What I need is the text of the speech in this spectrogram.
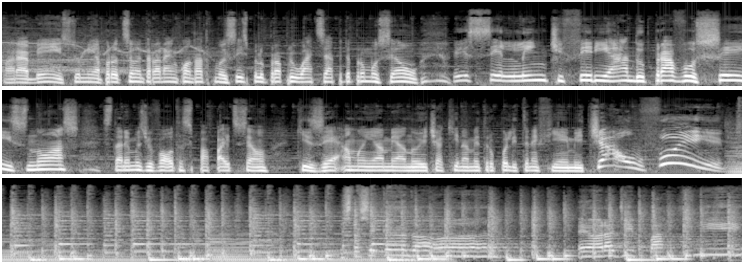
Parabéns, turminha. A produção entrará em contato com vocês pelo próprio WhatsApp da promoção. Excelente feriado pra vocês. Nós estaremos de volta, se Papai do Céu quiser, amanhã meia-noite aqui na Metropolitana FM. Tchau, fui! Está chegando a hora, é hora de partir.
